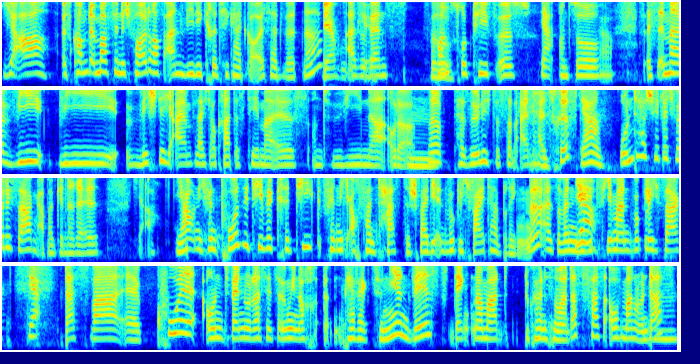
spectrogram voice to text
Ja, es kommt immer, finde ich, voll drauf an, wie die Kritik halt geäußert wird, ne? Ja, gut, Also okay. wenn es So, so. konstruktiv ist Ja. und so. Ja. Es ist immer, wie, wie wichtig einem vielleicht auch gerade das Thema ist und wie nah oder Mhm. ne, persönlich das dann einen halt trifft. Ja. Unterschiedlich würde ich sagen, aber generell, ja. Ja, und ich finde positive Kritik finde ich auch fantastisch, weil die einen wirklich weiterbringen. Ne? Also wenn dir Ja. jetzt jemand wirklich sagt, Ja. das war äh, cool und wenn du das jetzt irgendwie noch äh, perfektionieren willst, denk nochmal, du könntest nochmal das Fass aufmachen und das. Mhm.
